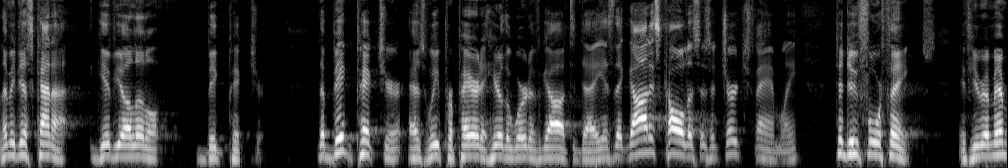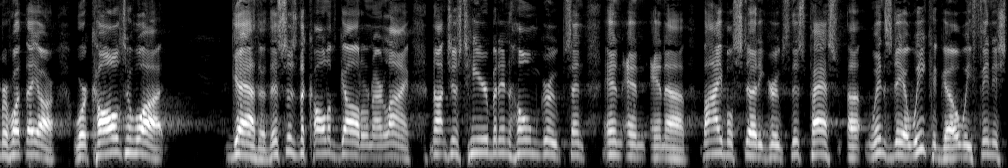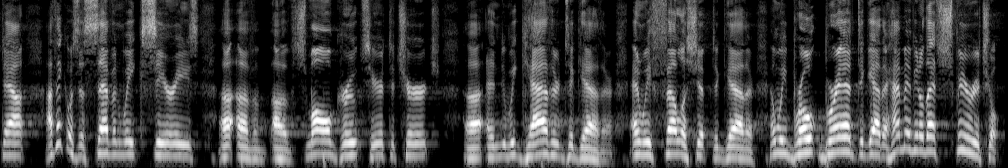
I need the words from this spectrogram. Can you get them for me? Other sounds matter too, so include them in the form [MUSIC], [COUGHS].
Let me just kind of give you a little big picture. The big picture as we prepare to hear the Word of God today is that God has called us as a church family to do four things. If you remember what they are, we're called to what? Gather. This is the call of God on our life, not just here, but in home groups and and and and uh, Bible study groups. This past uh, Wednesday, a week ago, we finished out. I think it was a seven week series uh, of of small groups here at the church. Uh, and we gathered together and we fellowshiped together and we broke bread together. How many of you know that's spiritual?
